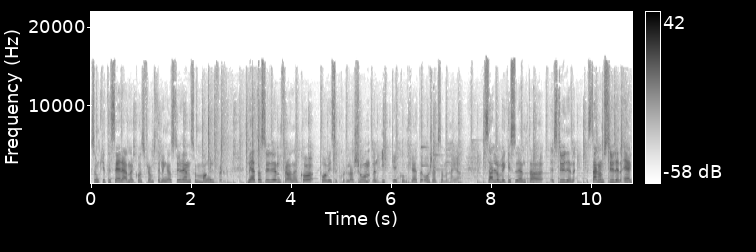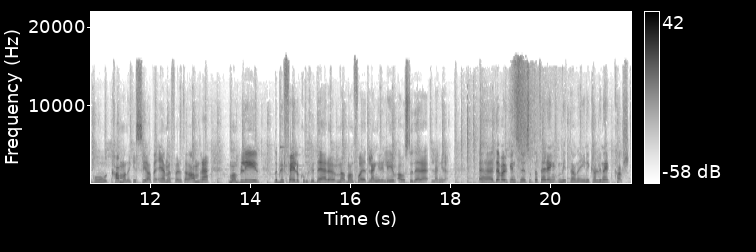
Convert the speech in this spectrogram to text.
som kritiserer NRKs framstilling av studien som mangelfull. Metastudien fra NRK påviser korrelasjon, men ikke konkrete årsakssammenhenger. Selv om, studien, selv om studien er god, kan man ikke si at det ene fører til det andre. Og blir, det blir feil å konkludere med at man får et lengre liv av å studere lengre. Eh, Det var ukens nyhetsoppdatering. Mitt navn er Ingrid Karoline Karlsen.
